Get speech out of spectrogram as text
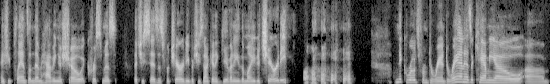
And she plans on them having a show at Christmas that she says is for charity, but she's not going to give any of the money to charity. Nick Rhodes from Duran Duran has a cameo. Um,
